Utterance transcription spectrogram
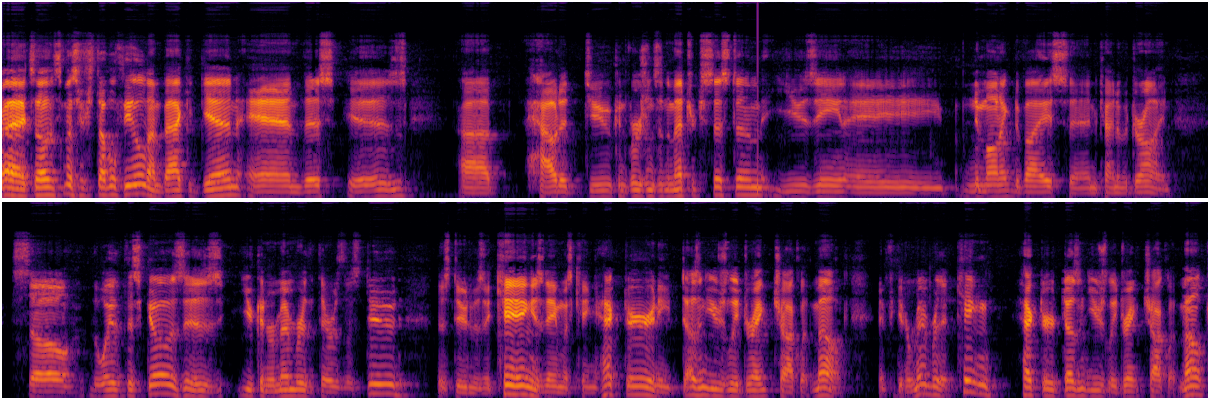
right, so this is Mr. Stubblefield. I'm back again, and this is uh, how to do conversions in the metric system using a mnemonic device and kind of a drawing. So the way that this goes is you can remember that there was this dude. This dude was a king. His name was King Hector, and he doesn't usually drink chocolate milk. If you can remember that King Hector doesn't usually drink chocolate milk,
